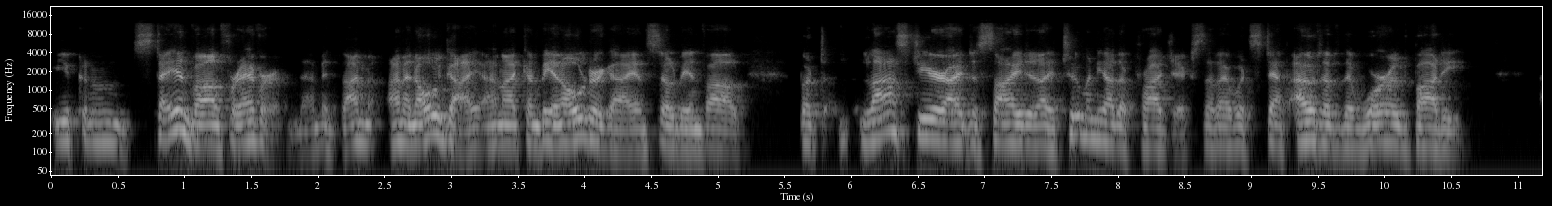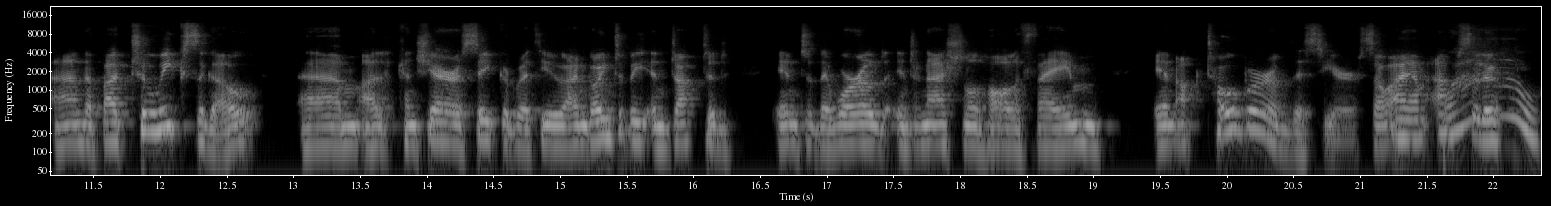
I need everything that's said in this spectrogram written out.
you can stay involved forever. I mean, I'm, I'm an old guy and I can be an older guy and still be involved. But last year I decided I had too many other projects that I would step out of the world body. And about two weeks ago, um, I can share a secret with you. I'm going to be inducted into the World International Hall of Fame in October of this year. So I am absolutely wow.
